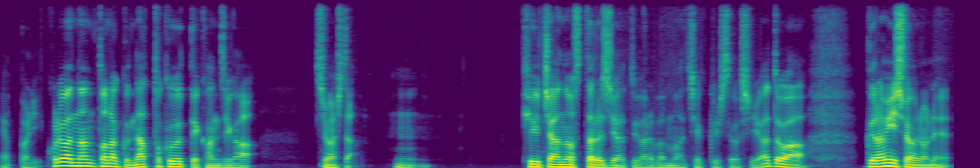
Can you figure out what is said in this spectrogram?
やっぱり。これはなんとなく納得って感じがしました。うん。フューチャーノスタルジアというアルバムはチェックしてほしい。あとは、グラミー賞のね、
